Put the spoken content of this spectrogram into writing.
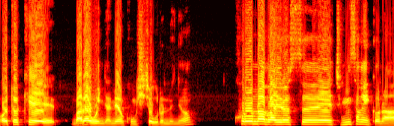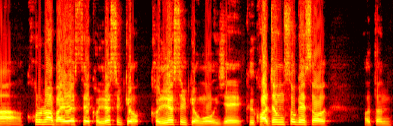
어떻게 말하고 있냐면 공식적으로는요. 코로나 바이러스의 증상이 있거나 코로나 바이러스에 걸렸을, 겨, 걸렸을 경우 이제 그 과정 속에서 어떤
